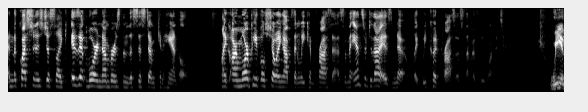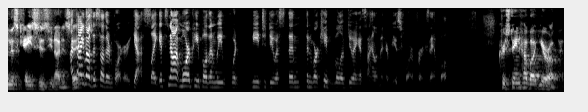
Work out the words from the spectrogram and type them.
And the question is just like, is it more numbers than the system can handle? Like, are more people showing up than we can process? And the answer to that is no. Like, we could process them if we wanted to. We, in this case, is United States. I'm talking about the southern border. Yes, like it's not more people than we would need to do a, than than we're capable of doing asylum interviews for, for example. Christine, how about Europe?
